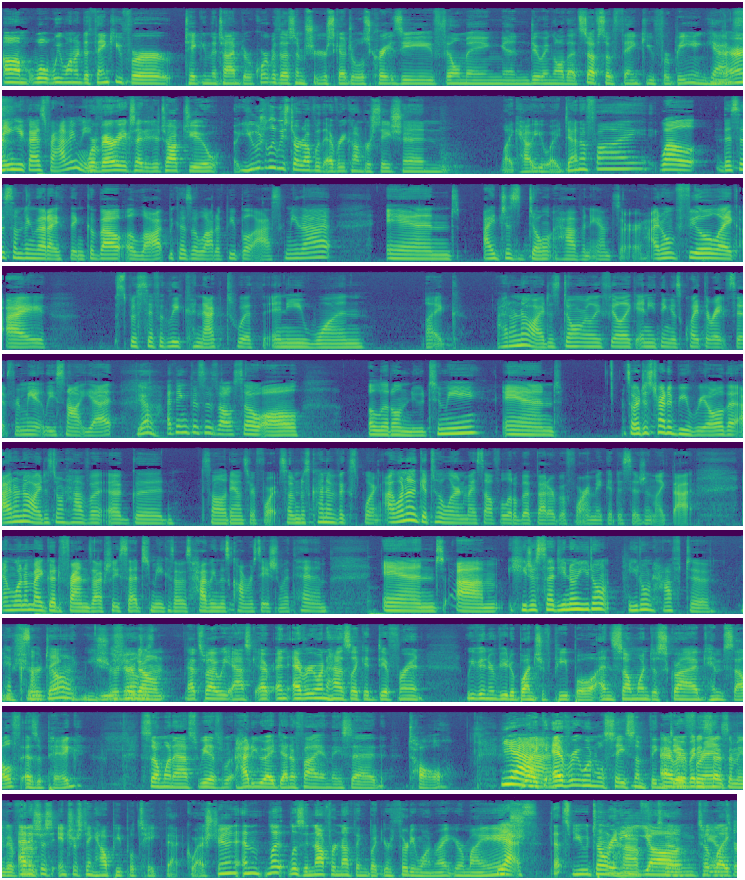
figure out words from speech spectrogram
Um, well, we wanted to thank you for taking the time to record with us. I'm sure your schedule is crazy, filming and doing all that stuff. So thank you for being Yes. here. Thank you guys for having me. We're very excited to talk to you. Usually, we start off with every conversation, like how you identify. Well, this is something that I think about a lot because a lot of people ask me that, and I just don't have an answer. I don't feel like I specifically connect with any one Like, I don't know. I just don't really feel like anything is quite the right fit for me, at least not yet. Yeah. I think this is also all a little new to me. And so I just try to be real that I don't know. I just don't have a, a good, solid answer for it. So I'm just kind of exploring. I want to get to learn myself a little bit better before I make a decision like that. And one of my good friends actually said to me because I was having this conversation with him, and um, he just said, "You know, you don't, you don't have to pick sure something. don't. You sure don't. That's why we ask, and everyone has like a different. We've interviewed a bunch of people, and someone described himself as a pig. Someone asked, "We asked, how do you identify?" And they said, "Tall." Yeah, Like everyone will say something Everybody different. says something different. And it's just interesting how people take that question. And li- listen, not for nothing, but you're 31, right? You're my age. Yes. That's You don't pretty have to young to, like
